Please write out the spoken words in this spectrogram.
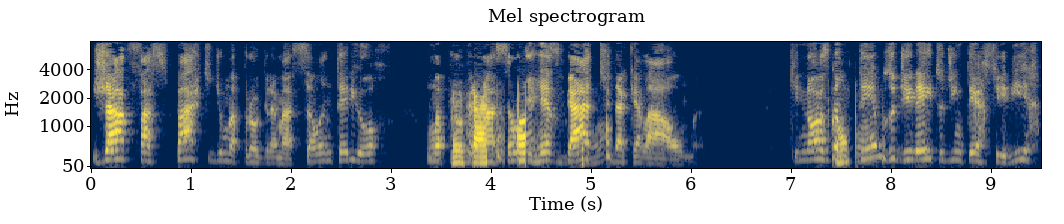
já faz parte de uma programação anterior, uma programação de resgate daquela alma, que nós não temos o direito de interferir.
